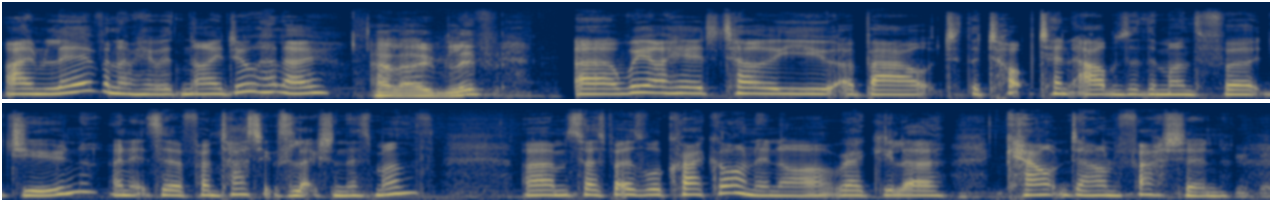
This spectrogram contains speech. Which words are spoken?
I'm Liv and I'm here with Nigel. Hello. Hello, Liv. Uh, we are here to tell you about the top 10 albums of the month for June, and it's a fantastic selection this month. Um, so I suppose we'll crack on in our regular countdown fashion.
